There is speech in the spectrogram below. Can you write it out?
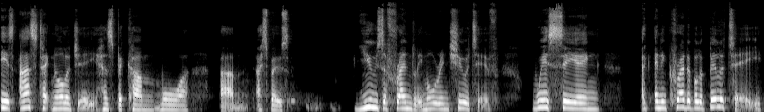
is as technology has become more, um, I suppose, user friendly, more intuitive, we're seeing a, an incredible ability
